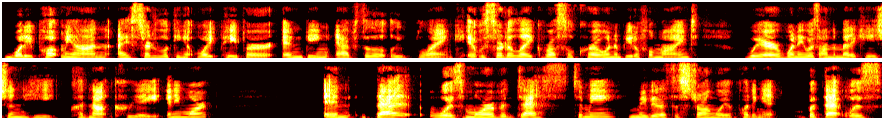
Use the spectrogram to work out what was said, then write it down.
what he put me on, I started looking at white paper and being absolutely blank. It was sort of like Russell Crowe in A Beautiful Mind, where when he was on the medication, he could not create anymore. And that was more of a death to me. Maybe that's a strong way of putting it, but that was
